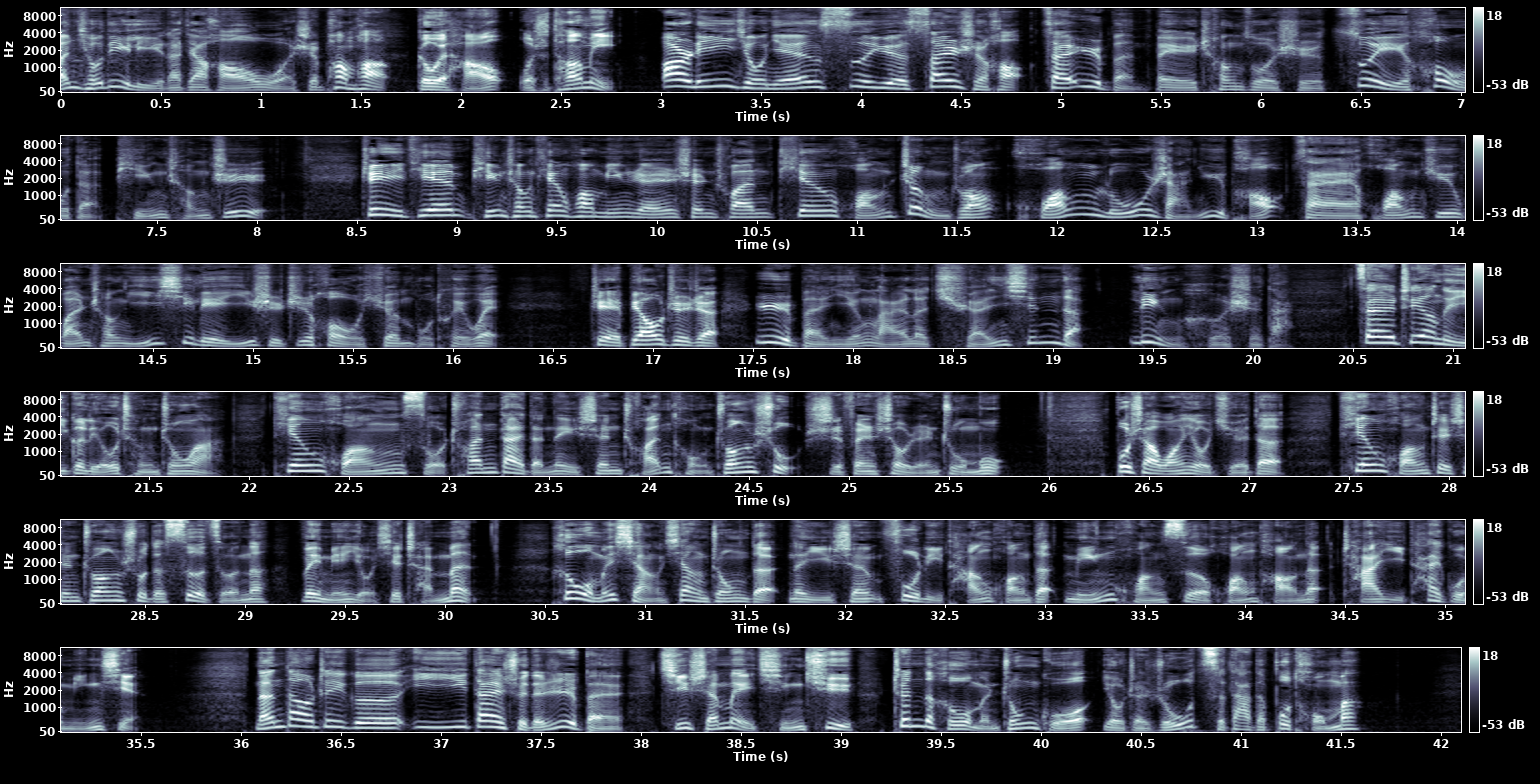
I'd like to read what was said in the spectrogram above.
环球地理，大家好，我是胖胖。各位好，我是 Tommy。二零一九年四月三十号，在日本被称作是最后的平成之日。这一天，平成天皇明仁身穿天皇正装黄炉染浴袍，在皇居完成一系列仪式之后宣布退位。这也标志着日本迎来了全新的令和时代。在这样的一个流程中啊，天皇所穿戴的那身传统装束十分受人注目。不少网友觉得，天皇这身装束的色泽呢，未免有些沉闷，和我们想象中的那一身富丽堂皇的明黄色黄袍呢，差异太过明显。难道这个一衣带水的日本，其审美情趣真的和我们中国有着如此大的不同吗？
